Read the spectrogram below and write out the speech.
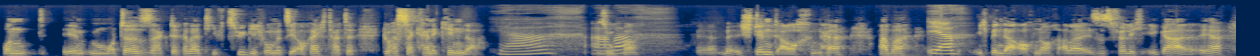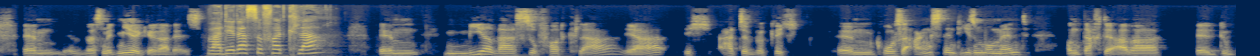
Und äh, Mutter sagte relativ zügig, womit sie auch recht hatte, du hast ja keine Kinder. Ja, aber. Super. Äh, stimmt auch, ne? aber ja. ich bin da auch noch, aber es ist völlig egal, ja, ähm, was mit mir gerade ist. War dir das sofort klar? Ähm, mir war es sofort klar, ja. Ich hatte wirklich ähm, große Angst in diesem Moment und dachte aber, äh, du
